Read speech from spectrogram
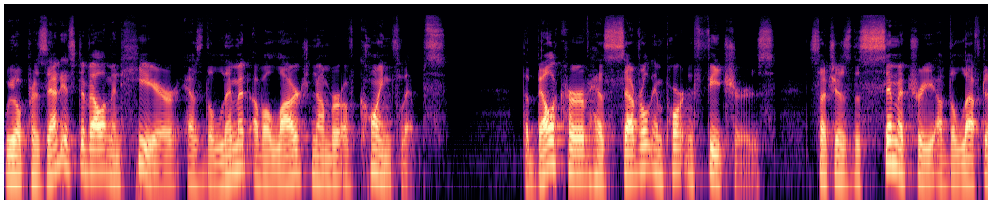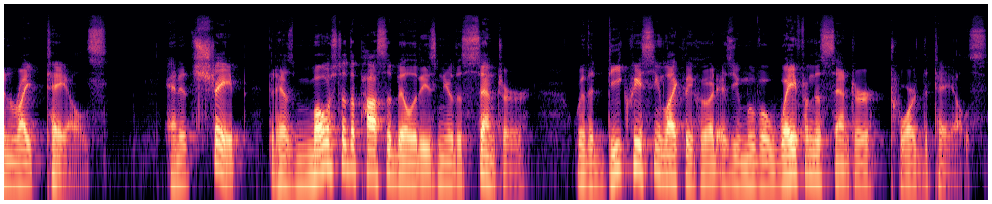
We will present its development here as the limit of a large number of coin flips. The bell curve has several important features, such as the symmetry of the left and right tails, and its shape that has most of the possibilities near the center, with a decreasing likelihood as you move away from the center toward the tails.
